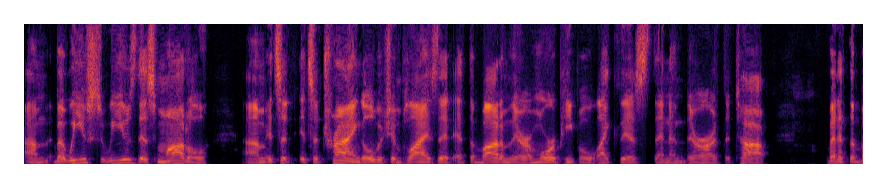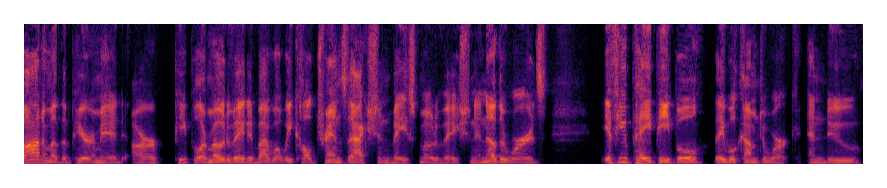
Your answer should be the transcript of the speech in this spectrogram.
Um, but we use, we use this model. Um, it's, a, it's a triangle, which implies that at the bottom there are more people like this than there are at the top. But at the bottom of the pyramid are people are motivated by what we call transaction-based motivation. In other words, if you pay people, they will come to work and do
